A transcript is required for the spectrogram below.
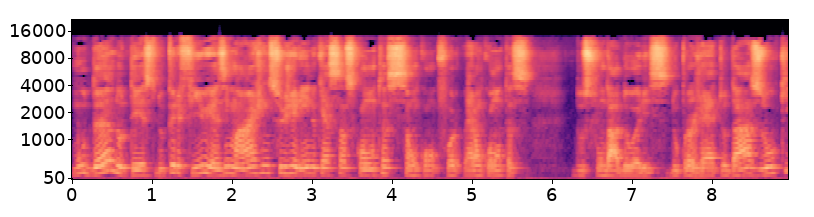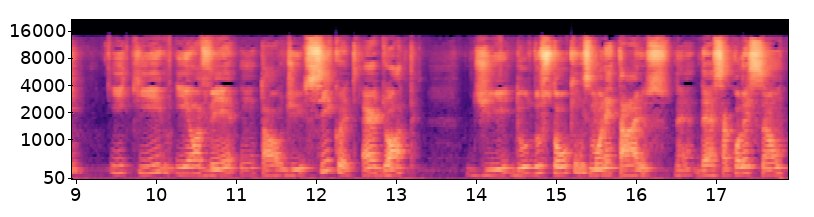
mudando o texto do perfil e as imagens, sugerindo que essas contas são, eram contas dos fundadores do projeto da Azuki e que iam haver um tal de secret airdrop de, do, dos tokens monetários né, dessa coleção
